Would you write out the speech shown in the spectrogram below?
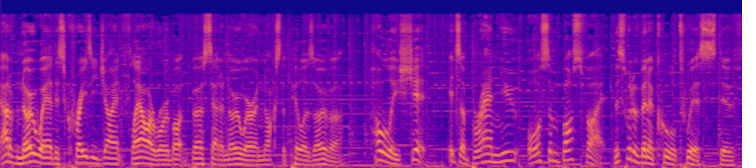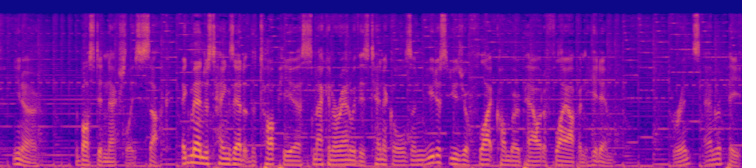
Out of nowhere, this crazy giant flower robot bursts out of nowhere and knocks the pillars over. Holy shit! It's a brand new, awesome boss fight! This would have been a cool twist if, you know, the boss didn't actually suck. Eggman just hangs out at the top here, smacking around with his tentacles, and you just use your flight combo power to fly up and hit him. Rinse and repeat.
